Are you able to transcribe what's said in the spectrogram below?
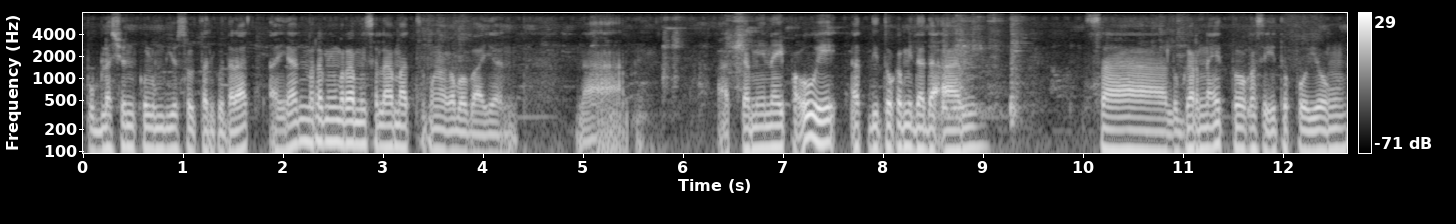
Poblasyon Columbio Sultan Kudarat. Ayan, maraming maraming salamat sa mga kababayan na at kami na pauwi at dito kami dadaan sa lugar na ito kasi ito po yung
